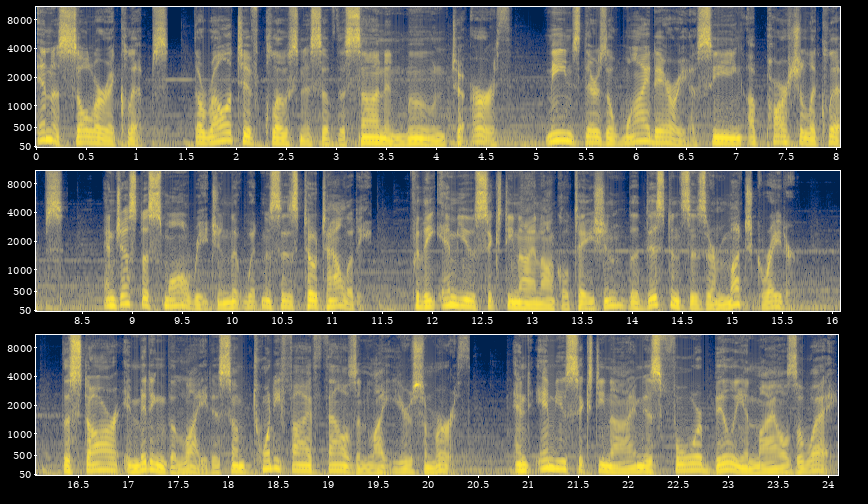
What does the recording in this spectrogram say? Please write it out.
In a solar eclipse, the relative closeness of the Sun and Moon to Earth means there's a wide area seeing a partial eclipse and just a small region that witnesses totality. For the MU-69 occultation, the distances are much greater. The star emitting the light is some 25,000 light years from Earth, and MU69 is 4 billion miles away.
